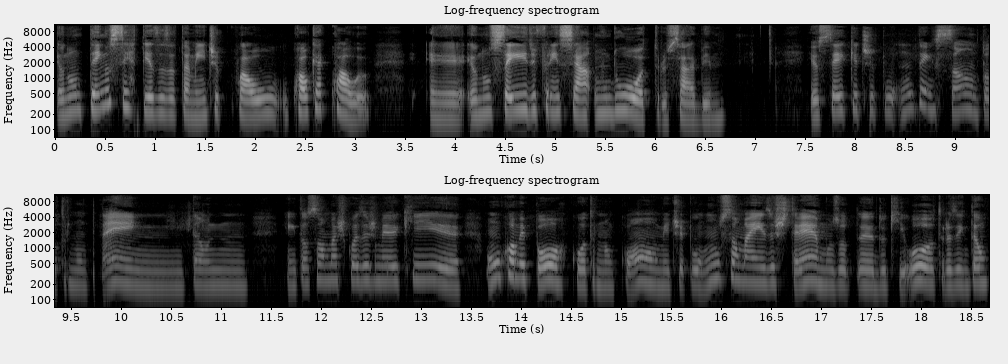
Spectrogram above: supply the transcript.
eu não tenho certeza exatamente qual, qual que é qual. É, eu não sei diferenciar um do outro, sabe? Eu sei que, tipo, um tem santo, outro não tem, então então são umas coisas meio que um come porco, outro não come, tipo, uns são mais extremos eh, do que outros, então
